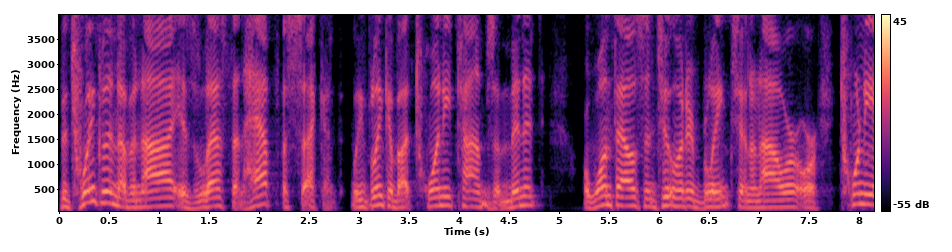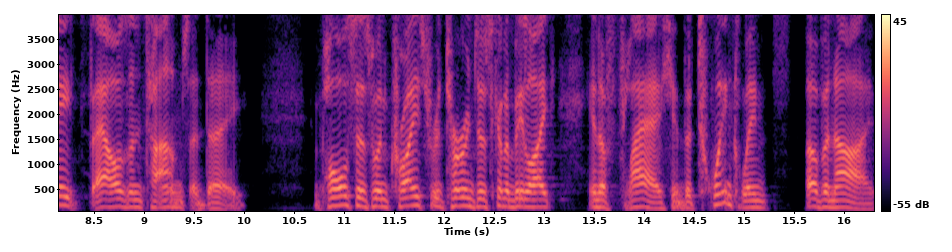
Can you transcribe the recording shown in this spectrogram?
The twinkling of an eye is less than half a second. We blink about 20 times a minute or 1,200 blinks in an hour or 28,000 times a day. And Paul says when Christ returns, it's going to be like in a flash, in the twinkling of an eye.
